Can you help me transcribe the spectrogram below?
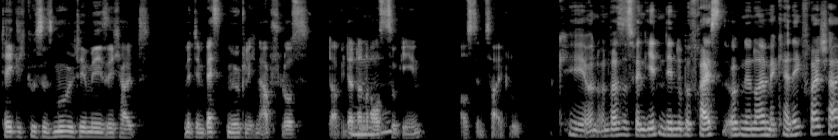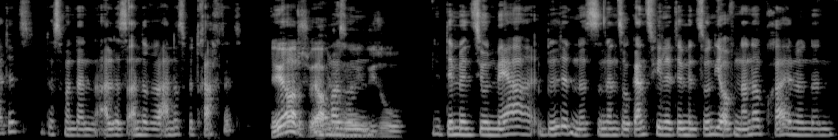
täglich grüßt multimäßig halt mit dem bestmöglichen Abschluss da wieder dann Mhm. rauszugehen aus dem Zeitloop. Okay, und, und was ist, wenn jeden, den du befreist, irgendeine neue Mechanik freischaltet? Dass man dann alles andere anders betrachtet? Ja, das wäre Auch mal mal so irgendwie so. Eine Dimension mehr bildet und das sind dann so ganz viele Dimensionen, die aufeinander prallen und dann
